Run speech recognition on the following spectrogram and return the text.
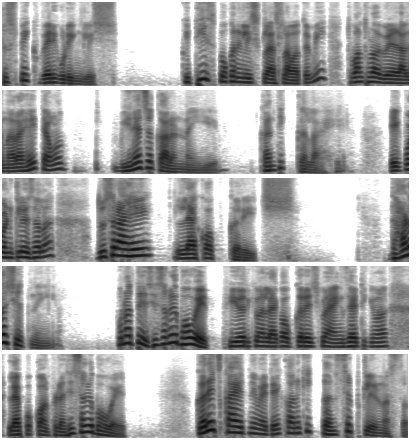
to speak very good English किती स्पोकन इंग्लिश क्लास लावा तुम्ही तुम्हाला थोडा वेळ लागणार आहे त्यामुळे भिण्याचं कारण नाही आहे कारण ती कला आहे. एक पॉईंट क्लिअर झाला? दुसरा आहे लॅक ऑफ करेज धाडस येत नाही पुन्हा तेच हे सगळे भाऊ आहेत. फिअर किंवा लॅक ऑफ करेज किंवा अँझायटी किंवा लॅक ऑफ कॉन्फिडन्स हे सगळे भाऊ आहेत. करेज काय येत नाही माहिती आहे कारण की कन्सेप्ट क्लिअर नसतात.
